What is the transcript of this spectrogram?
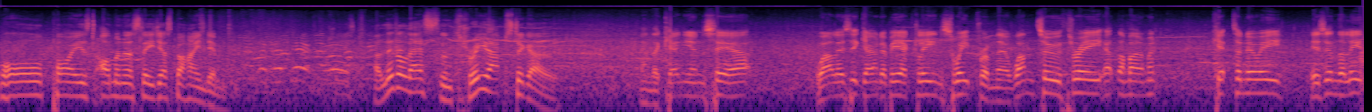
all poised ominously just behind him. A little less than three laps to go. And the Kenyans here, well, is it going to be a clean sweep from there? One, two, three at the moment. Kiptanui is in the lead.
